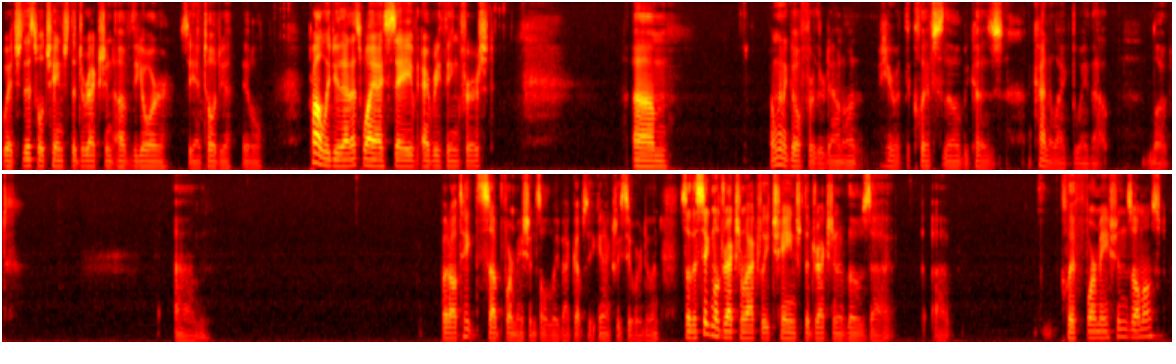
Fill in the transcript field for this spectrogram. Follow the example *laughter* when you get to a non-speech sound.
which this will change the direction of your, see I told you, it'll probably do that. That's why I save everything first. Um, I'm going to go further down on here with the cliffs though because I kind of like the way that looked. Um, but I'll take the sub formations all the way back up so you can actually see what we're doing. So the signal direction will actually change the direction of those uh, uh, cliff formations almost.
